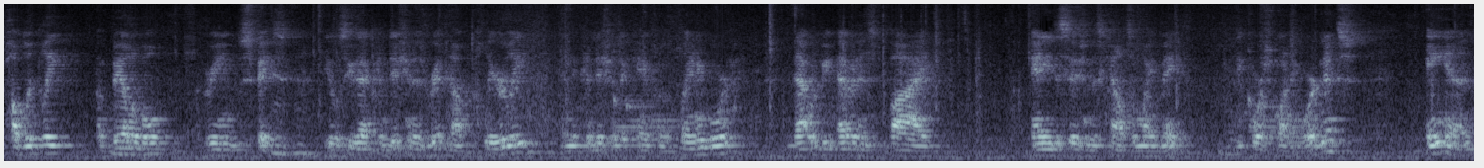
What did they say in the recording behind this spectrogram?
publicly available green space. Mm-hmm. You'll see that condition is written out clearly in the conditions that came from the planning board. That would be evidenced by any decision this council might make, the corresponding ordinance, and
